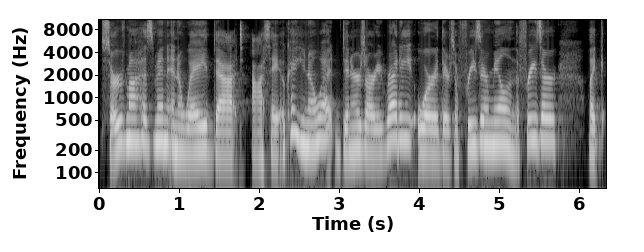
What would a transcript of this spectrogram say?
serve my husband in a way that I say, okay, you know what? Dinner's already ready, or there's a freezer meal in the freezer. Like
